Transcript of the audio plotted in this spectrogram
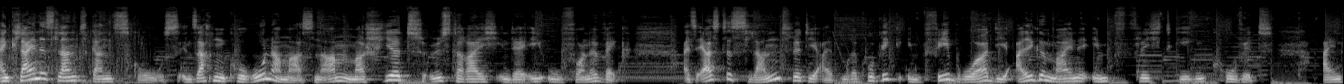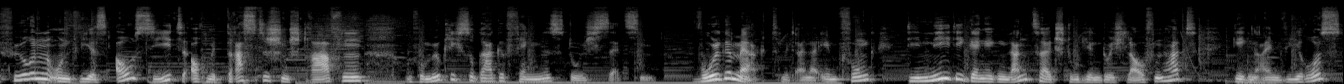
Ein kleines Land ganz groß. In Sachen Corona-Maßnahmen marschiert Österreich in der EU vorneweg. Als erstes Land wird die Alpenrepublik im Februar die allgemeine Impfpflicht gegen Covid einführen und wie es aussieht, auch mit drastischen Strafen und womöglich sogar Gefängnis durchsetzen. Wohlgemerkt mit einer Impfung, die nie die gängigen Langzeitstudien durchlaufen hat, gegen ein Virus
